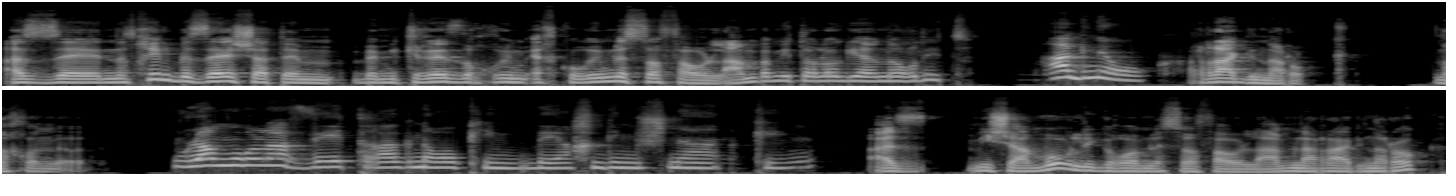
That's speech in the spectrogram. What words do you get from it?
אז uh, נתחיל בזה שאתם במקרה זוכרים איך קוראים לסוף העולם במיתולוגיה הנורדית? רגנרוק. רגנרוק. נכון מאוד. הוא לא אמור להביא את רגנרוקים ביחד עם שני הענקים. אז מי שאמור לגרום לסוף העולם, לרגנרוק,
